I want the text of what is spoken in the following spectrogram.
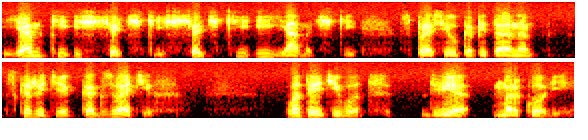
ямки и щечки, щечки и ямочки, спросил капитана, скажите, как звать их? Вот эти вот две моркови.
